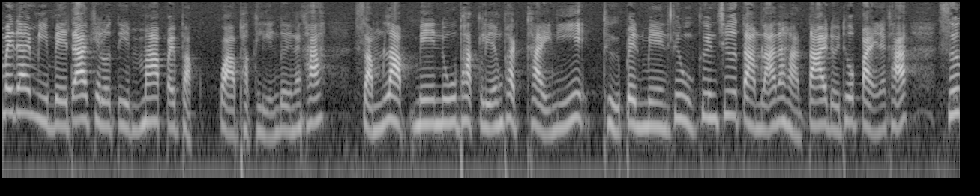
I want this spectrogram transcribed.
ไม่ได้มีเบต้าแคโรทีนมากไปผักกว่าผักเหลียงเลยนะคะสำหรับเมนูผักเหลียงผัดไข่นี้ ถือเป็นเมนูที่ขึ้นชื่อตามร้านอาหารใต้โดยทั่วไปนะคะ ซึ่ง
